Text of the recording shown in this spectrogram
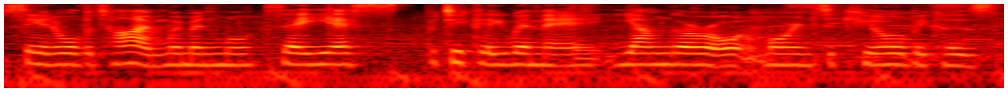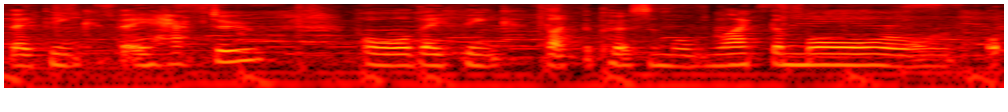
see it all the time. Women will say yes, particularly when they're younger or more insecure because they think they have to, or they think like the person will like them more, or, or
